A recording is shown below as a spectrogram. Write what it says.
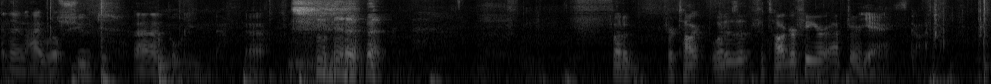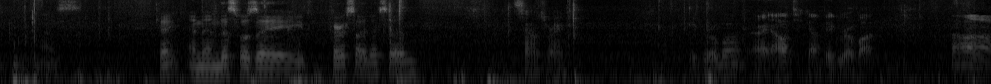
And then I will shoot. Uh, ooh, uh, Photo, photog- what is it? Photography you're after? yeah, it's gone. Nice. Okay, and then this was a parasite. I said. Sounds right. Big robot. Alright, I'll take out Big Robot. Ah.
